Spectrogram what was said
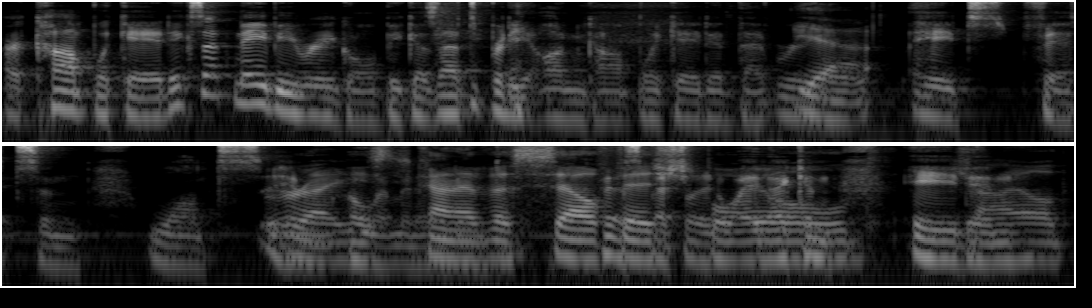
are complicated, except maybe Regal because that's pretty uncomplicated. That Regal yeah. hates Fitz and wants him right. eliminated. He's kind of a selfish, spoiled that can aid child. In,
